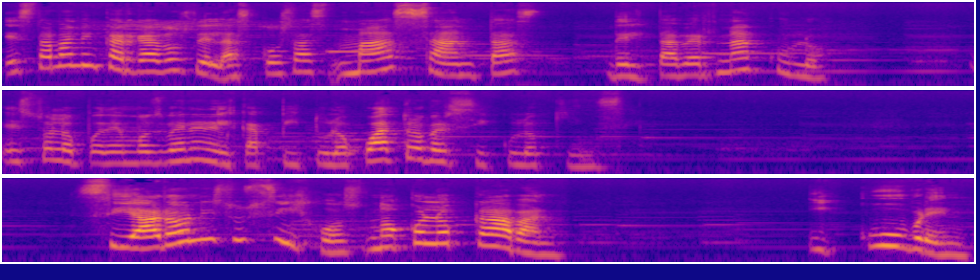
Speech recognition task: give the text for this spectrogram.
estaban encargados de las cosas más santas del tabernáculo. Esto lo podemos ver en el capítulo 4, versículo 15. Si Aarón y sus hijos no colocaban y cubren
